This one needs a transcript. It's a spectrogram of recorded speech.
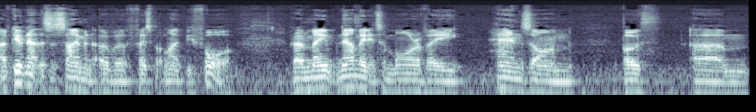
I've given out this assignment over Facebook Live before, but I've made, now made it to more of a hands-on, both um,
